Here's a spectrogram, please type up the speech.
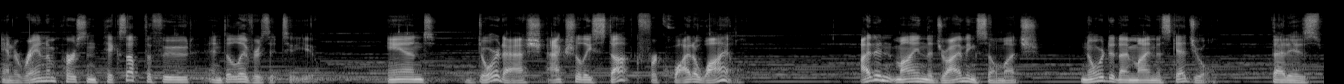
and a random person picks up the food and delivers it to you. And DoorDash actually stuck for quite a while. I didn't mind the driving so much, nor did I mind the schedule. That is,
